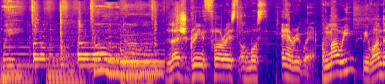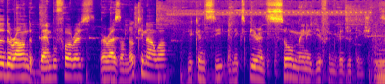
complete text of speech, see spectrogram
Wait. Lush green forest almost everywhere. On Maui, we wandered around the bamboo forest, whereas on Okinawa, you can see and experience so many different vegetations.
